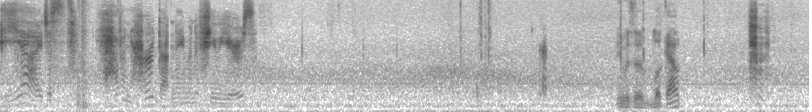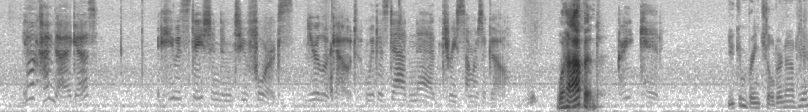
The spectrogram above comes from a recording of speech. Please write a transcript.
Yeah, I just haven't heard that name in a few years. He was a lookout. Yeah, kinda, I guess. He was stationed in Two Forks, your lookout, with his dad Ned three summers ago. What happened? Great kid. You can bring children out here.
